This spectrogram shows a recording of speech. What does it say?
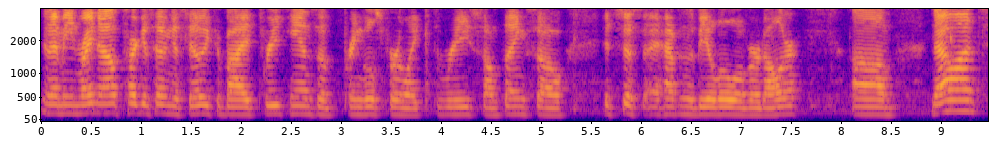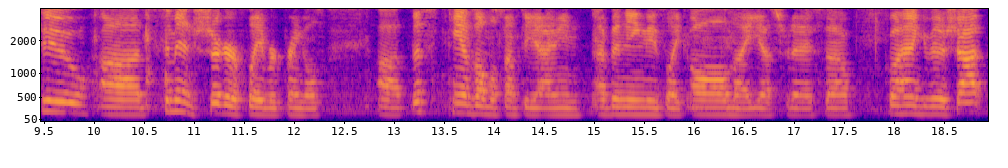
And I mean, right now Target's having a sale. You could buy three cans of Pringles for like three something. So it's just it happens to be a little over a dollar. Um, now on to uh, cinnamon sugar flavored Pringles. Uh, this can's almost empty. I mean, I've been eating these like all night yesterday. So go ahead and give it a shot.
